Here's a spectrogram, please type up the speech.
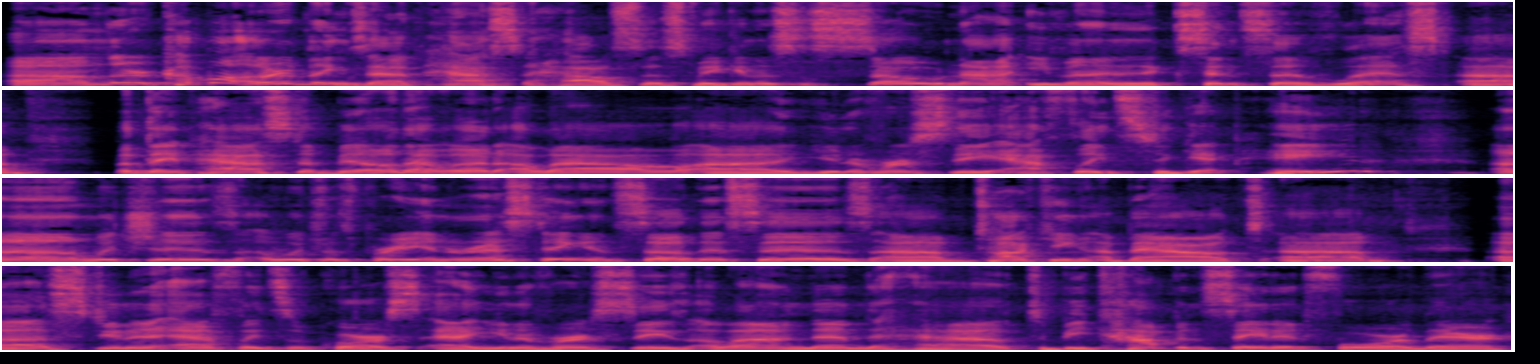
Um, there are a couple other things that passed the House this week, and this is so not even an extensive list. Uh, but they passed a bill that would allow uh, university athletes to get paid um, which is which was pretty interesting. And so this is um, talking about. Uh, uh, student athletes, of course, at universities, allowing them to have to be compensated for their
